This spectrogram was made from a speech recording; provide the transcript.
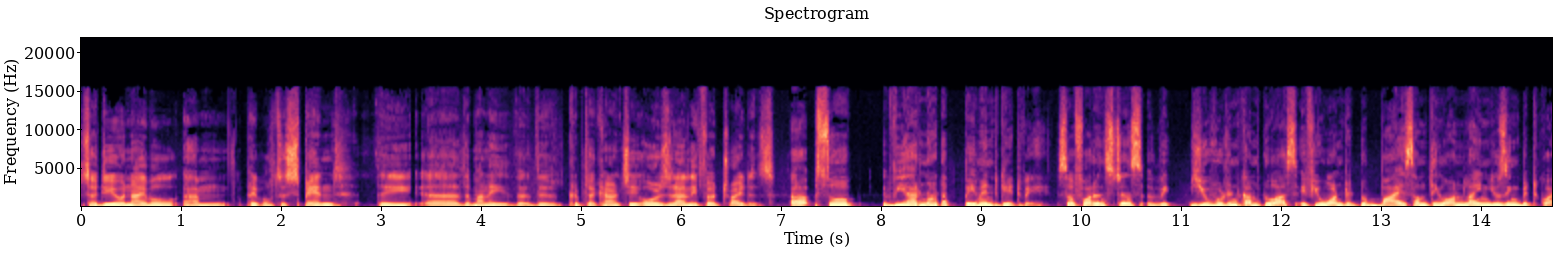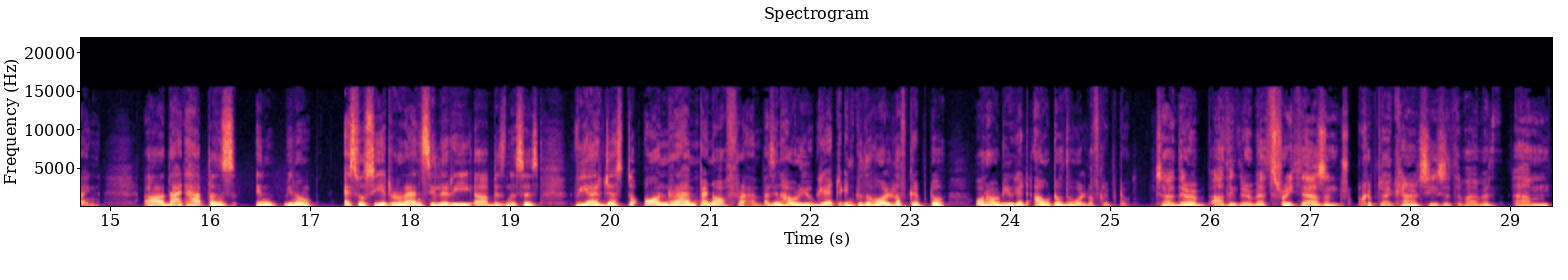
So, do you enable um, people to spend the uh, the money, the, the cryptocurrency, or is it only for traders? Uh, so we are not a payment gateway. So, for instance, we, you wouldn't come to us if you wanted to buy something online using Bitcoin. Uh, that happens in you know associated or ancillary uh, businesses. We are just the on ramp and off ramp. As in, how do you get into the world of crypto, or how do you get out of the world of crypto? So there are, I think there are about three thousand cryptocurrencies at the moment. Um,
